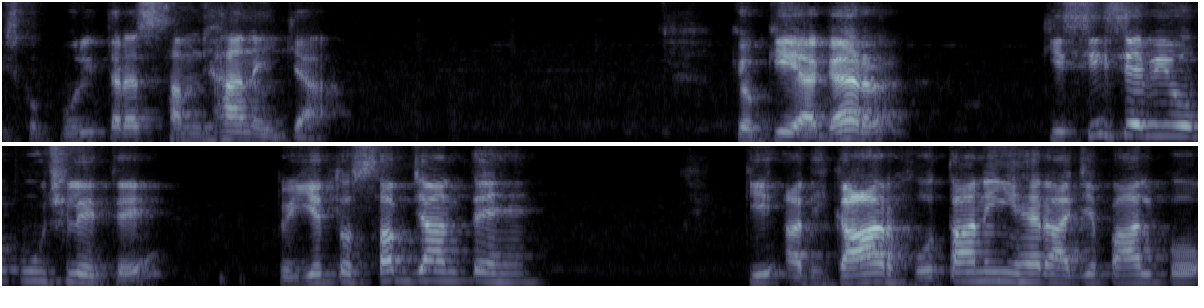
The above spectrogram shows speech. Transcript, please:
इसको पूरी तरह समझा नहीं क्या? क्योंकि अगर किसी से भी वो पूछ लेते तो ये तो सब जानते हैं कि अधिकार होता नहीं है राज्यपाल को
